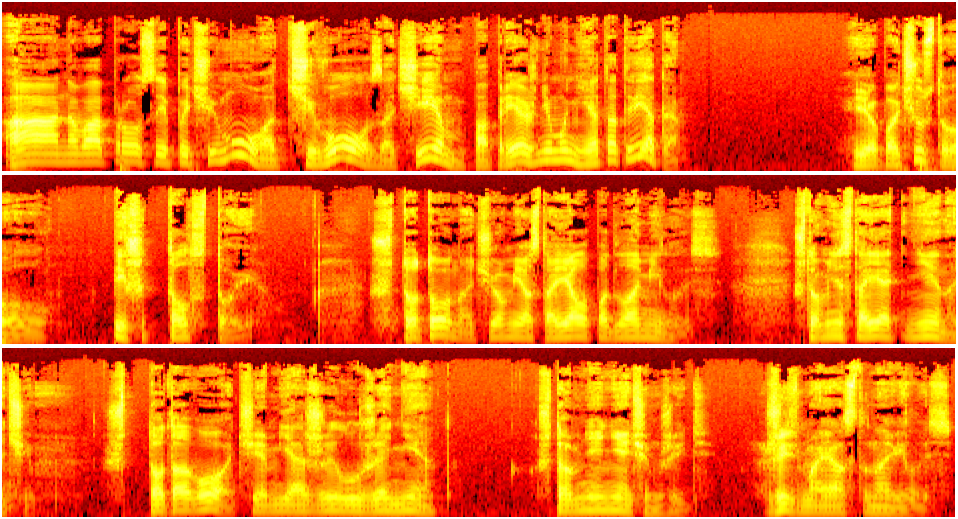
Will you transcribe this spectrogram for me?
А на вопросы «почему?», «от чего?», «зачем?» по-прежнему нет ответа. «Я почувствовал», пишет Толстой, что то, на чем я стоял, подломилось, что мне стоять не на чем, что того, чем я жил, уже нет, что мне нечем жить. Жизнь моя остановилась.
